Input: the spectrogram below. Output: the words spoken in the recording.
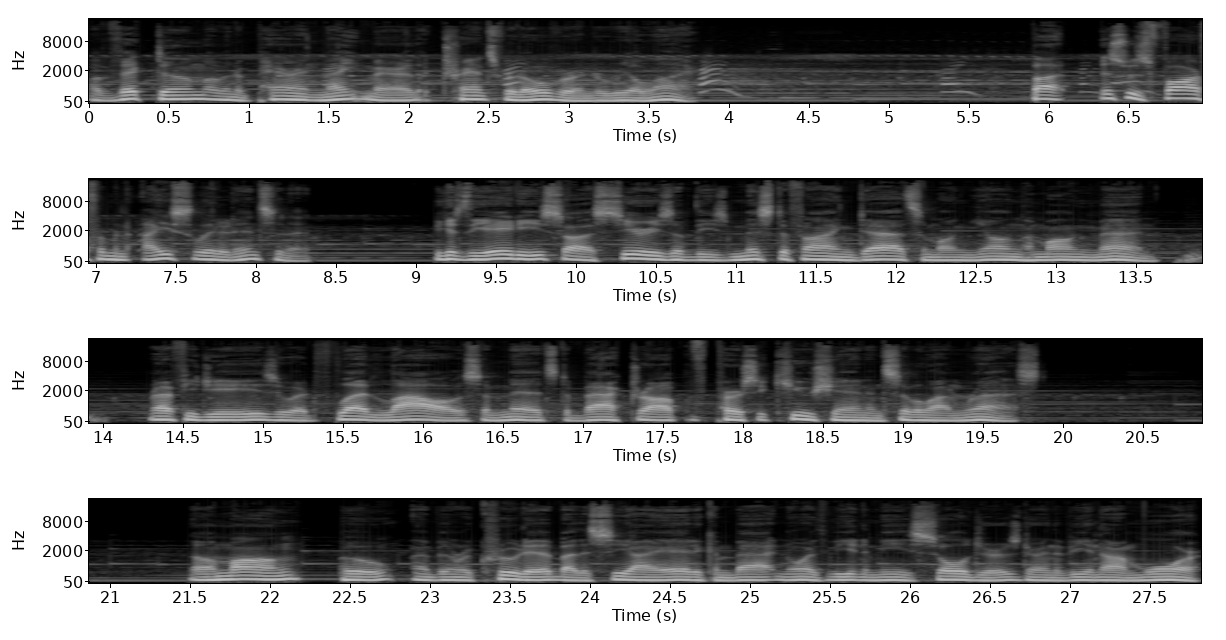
a victim of an apparent nightmare that transferred over into real life. But this was far from an isolated incident, because the 80s saw a series of these mystifying deaths among young Hmong men, refugees who had fled Laos amidst a backdrop of persecution and civil unrest. The Hmong who had been recruited by the CIA to combat North Vietnamese soldiers during the Vietnam War,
